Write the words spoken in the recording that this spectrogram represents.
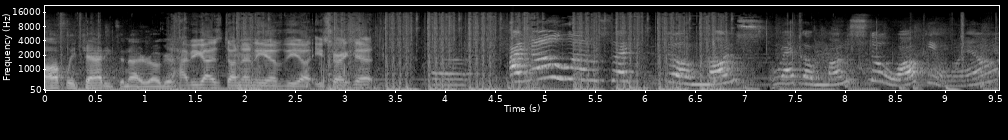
Awfully chatty tonight, Rogan. Have you guys done any of the uh, Easter eggs yet? Uh, I know it was like the monster, like a monster walking around.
